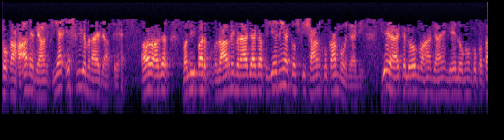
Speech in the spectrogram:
فوکہ نے بیان کیا، اس لیے بنائے جاتے ہیں۔ اور اگر ولی پر مزار نہیں بنایا جائے گا تو یہ نہیں ہے کہ اس کی شان کو کم ہو جائے گی۔ یہ ہے کہ لوگ وہاں جائیں گے، لوگوں کو پتہ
